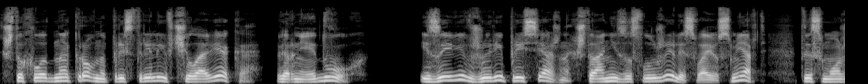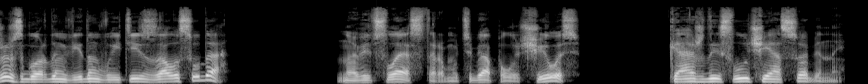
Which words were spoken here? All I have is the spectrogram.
что хладнокровно пристрелив человека, вернее двух, и заявив жюри присяжных, что они заслужили свою смерть, ты сможешь с гордым видом выйти из зала суда? Но ведь с Лестером у тебя получилось. Каждый случай особенный.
